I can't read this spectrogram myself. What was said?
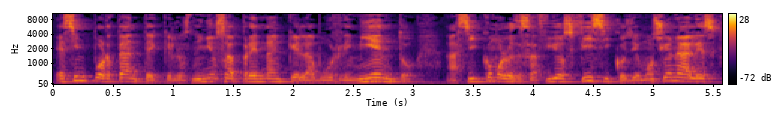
Es importante que los niños aprendan que el aburrimiento, así como los desafíos físicos y emocionales,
